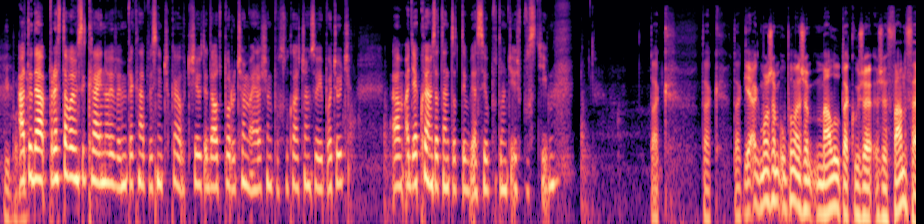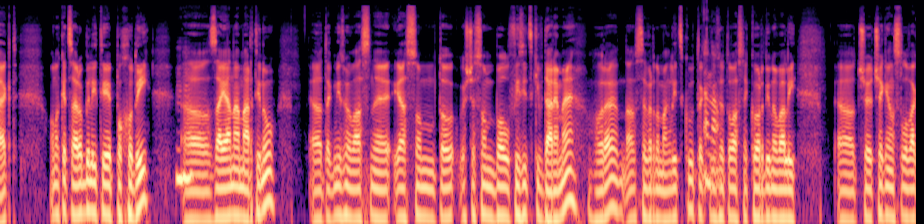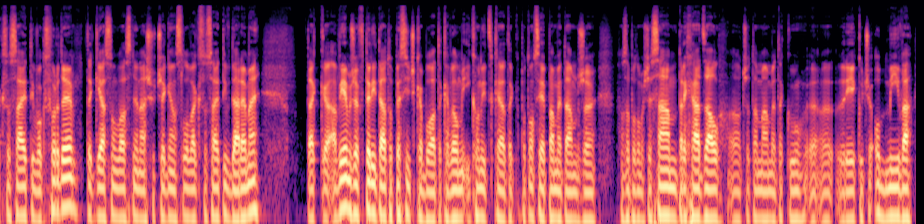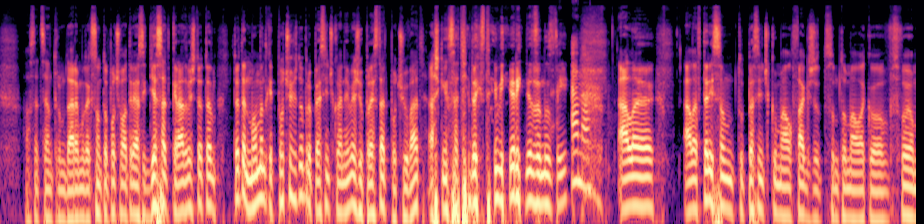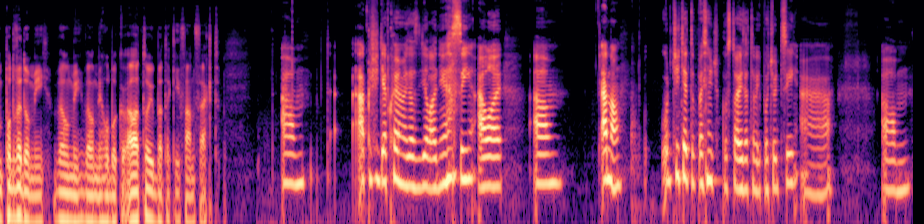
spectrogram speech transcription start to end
Výborné. A teda predstavujem si krajinu, je veľmi pekná pesnička, určite ju teda odporúčam aj našim poslucháčom si vypočuť. Um, a ďakujem za tento tip, ja si ju potom tiež pustím. Tak, tak, tak. Ja ak môžem úplne, že malú takú, že, že fun fact, ono keď sa robili tie pochody mm-hmm. uh, za Jana Martinu, tak my sme vlastne, ja som to, ešte som bol fyzicky v Dareme, hore, na severnom Anglicku, tak ano. my sme to vlastne koordinovali uh, čo je Czech and Slovak Society v Oxforde, tak ja som vlastne našu Czech and Slovak Society v Dareme tak a viem, že vtedy táto pesnička bola taká veľmi ikonická, tak potom si aj pamätám, že som sa potom ešte sám prechádzal, e, čo tam máme takú e, e, rieku, čo obmýva vlastne centrum Daremu, tak som to počúval teda asi 10 krát, vieš, to je, ten, to je ten moment, keď počuješ dobrú pesničku a nevieš ju prestať počúvať, až kým sa ti do istej miery nezanusí. Áno. Ale, ale vtedy som tú pesničku mal fakt, že som to mal ako v svojom podvedomí veľmi, veľmi hlboko, ale to iba taký fun fact. Um, akože ďakujeme za zdieľanie asi, ale um, áno, určite tú pesničku stojí za to vypočuť si a um,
